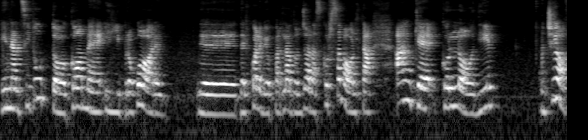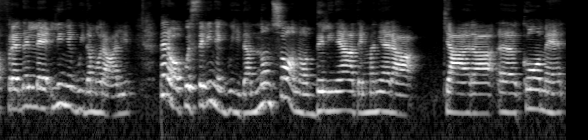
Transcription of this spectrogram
Innanzitutto come il libro cuore eh, del quale vi ho parlato già la scorsa volta, anche Collodi ci offre delle linee guida morali, però queste linee guida non sono delineate in maniera chiara eh, come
